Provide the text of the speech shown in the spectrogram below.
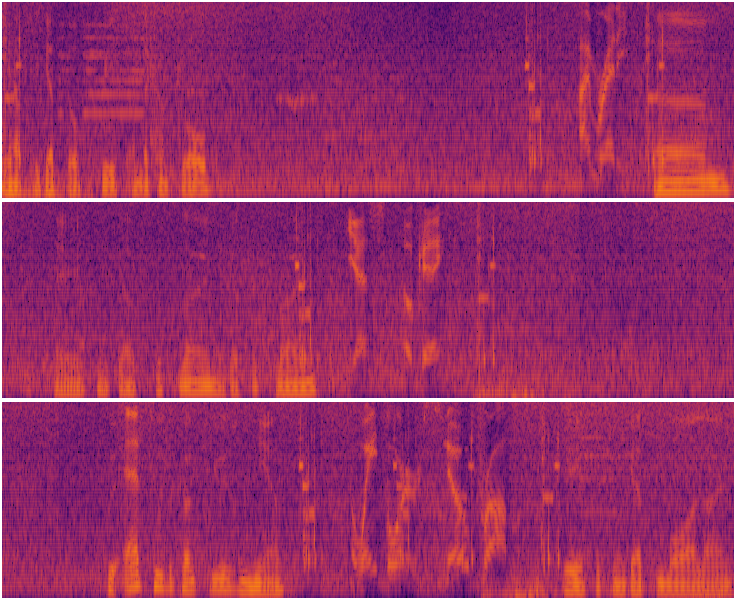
we have to get those trees under control. I'm ready. Um, okay, we got this line, we got this line. Yes. Okay. To add to the confusion here, Await orders. No problem. let's see if we can get more lines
